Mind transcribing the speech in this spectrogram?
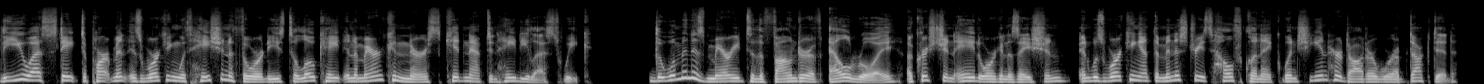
The U.S. State Department is working with Haitian authorities to locate an American nurse kidnapped in Haiti last week. The woman is married to the founder of El Roi, a Christian aid organization, and was working at the ministry's health clinic when she and her daughter were abducted.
